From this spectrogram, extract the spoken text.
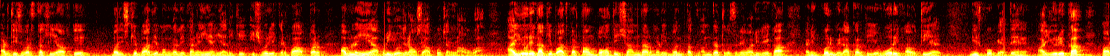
अड़तीस वर्ष तक ही आपके, बस इसके बाद ये मंगल रेखा नहीं है, यानी कि ईश्वरीय कृपा आप पर अब नहीं है, अपनी योजनाओं से आपको चलना होगा। आयु रेखा की बात करता हूँ, बहुत ही शानदार मणिबंध तक अंदर तक कसने वाली रेखा, यानी कुल मिलाकर के ये वो रेखा होती है, जिसको कहते हैं आयु रेखा, और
